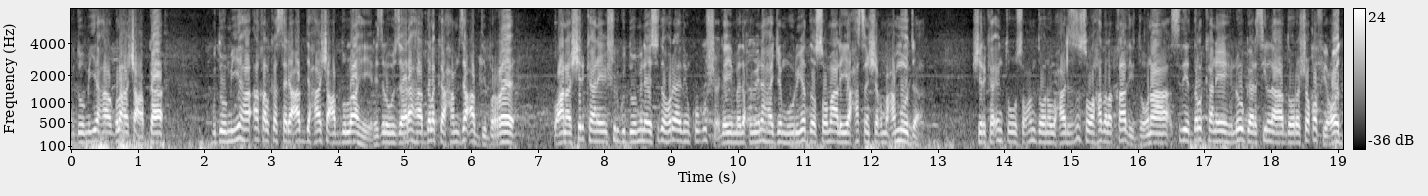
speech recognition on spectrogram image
guddoomiyaha golaha shacabka. Guddoomiyaha aqalka sare cabdi xaashi cabdulaahi ra'iisul wasaaraha dalka xamse cabdi barre waxaana shirkani shir guddoominaya sida hore idinkugu sheegay madaxweynaha jamhuuriyadda soomaaliya xasan sheekh maxamuud. Shirka intuu socon doono waxaa lisa soo hadal qaadi doonaa sidii dalkani loo gaarsiin lahaa doorasho qof iyo cod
